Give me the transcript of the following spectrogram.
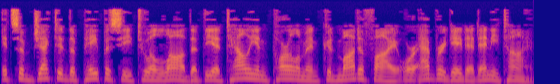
it subjected the papacy to a law that the Italian parliament could modify or abrogate at any time.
